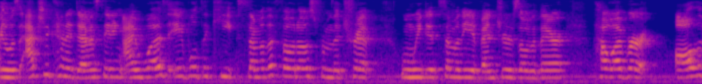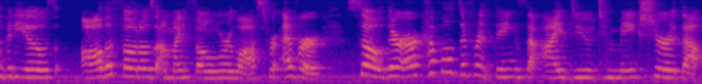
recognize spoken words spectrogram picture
It was actually kind of devastating. I was able to keep some of the photos from the trip when we did some of the adventures over there. However, all the videos, all the photos on my phone were lost forever. So there are a couple different things that I do to make sure that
